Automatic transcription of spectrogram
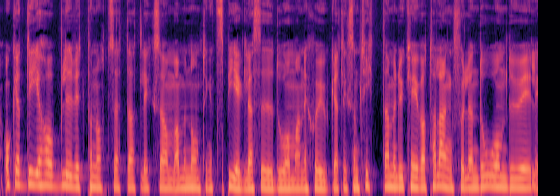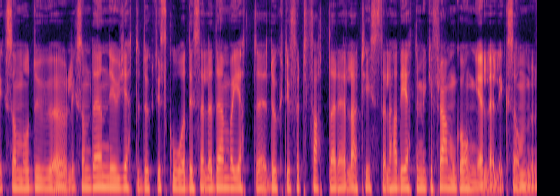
och att det har blivit på något sätt att liksom, ja, men någonting att spegla sig i då om man är sjuk. Att liksom, titta, men du kan ju vara talangfull ändå om du är liksom, och du är liksom, den är ju jätteduktig skådis, eller den var jätteduktig författare eller artist, eller hade jättemycket framgång, eller liksom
